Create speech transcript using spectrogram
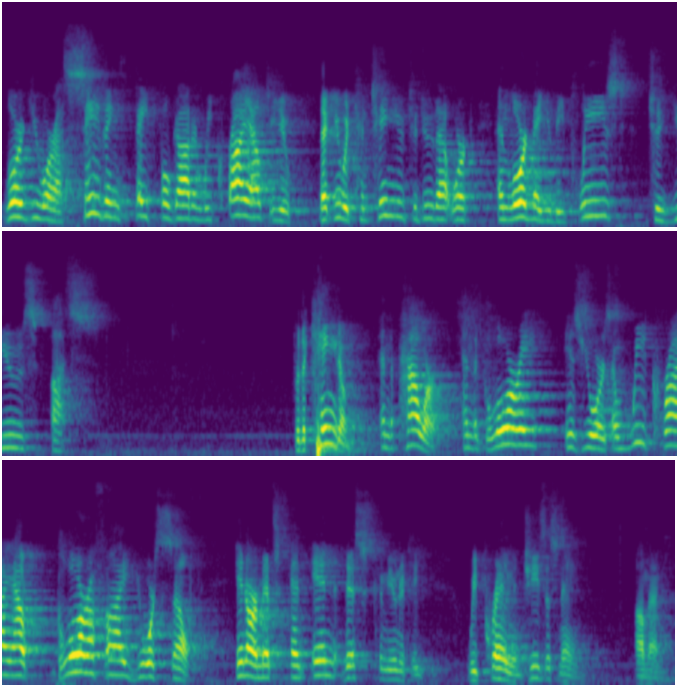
Lord, you are a saving, faithful God, and we cry out to you that you would continue to do that work. And Lord, may you be pleased to use us. For the kingdom and the power and the glory is yours. And we cry out, glorify yourself in our midst and in this community. We pray in Jesus' name. Amen.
